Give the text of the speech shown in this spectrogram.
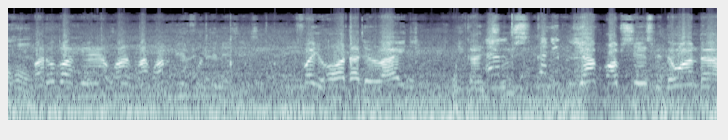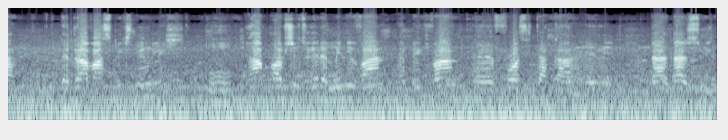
Mm-hmm. But over here, one, one, one beautiful thing is this. Before you order the ride, you can um, choose. can you you have options with the one that the driver speaks English. Mm-hmm. You have options to get a minivan, a big van, a four-seater car, and that, that's sweet.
